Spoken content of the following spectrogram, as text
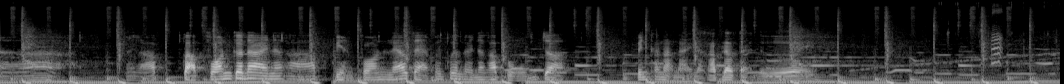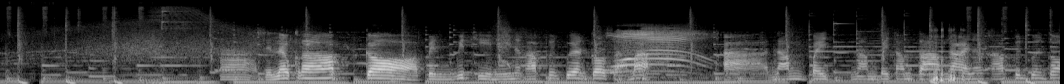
อ่านะครับปรับฟอนต์ก็ได้นะครับ เปลี่ยนฟอนต์แล้วแต่เพื่อนๆเลยนะครับ ผมจะเป็นขนาดไหนนะครับ แล้วแต่เลย อ่าเสร็จแล้วครับก็เป็นวิธีนี้นะครับ เพื่อนๆก็สามารถอ่านำไปนำไปทำตามได้นะครับ เพื่อนๆก็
